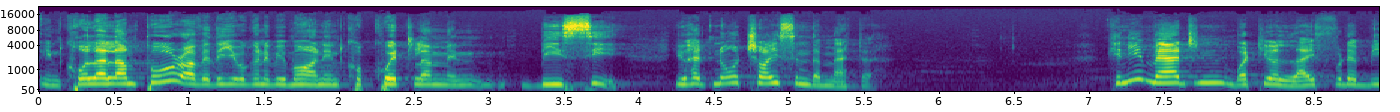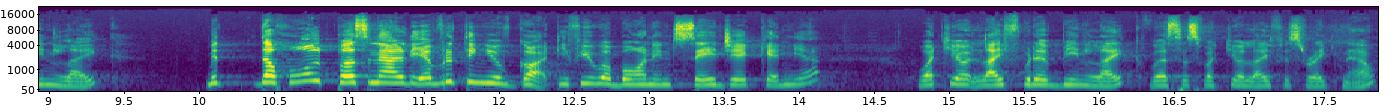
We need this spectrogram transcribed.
in Kuala Lumpur, or whether you were going to be born in Coquitlam in BC. You had no choice in the matter. Can you imagine what your life would have been like? With the whole personality, everything you've got, if you were born in Seje, Kenya, what your life would have been like versus what your life is right now?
